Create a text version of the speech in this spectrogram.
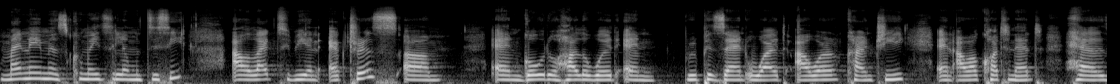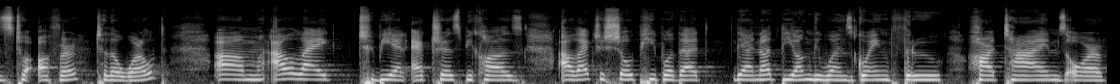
my name is Khumoetsile Motsisi. I would like to be an actress um, and go to Hollywood and represent what our country and our continent has to offer to the world. Um, I would like to be an actress because I would like to show people that they are not the only ones going through hard times or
